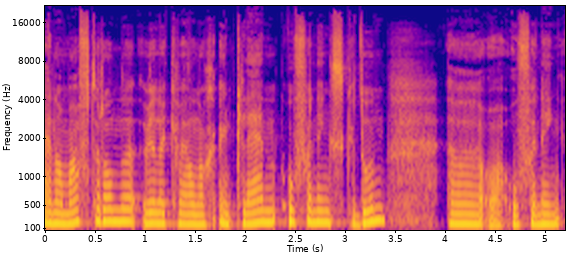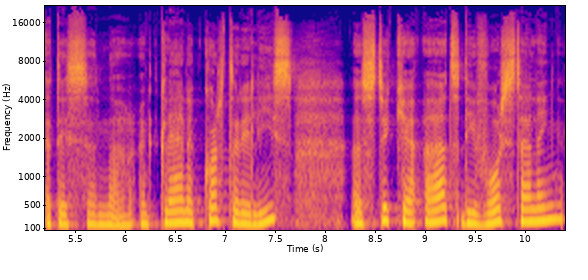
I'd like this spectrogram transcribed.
En om af te ronden wil ik wel nog een klein oefeningsje doen. Uh, oefening, het is een, uh, een kleine korte release. Een stukje uit die voorstelling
